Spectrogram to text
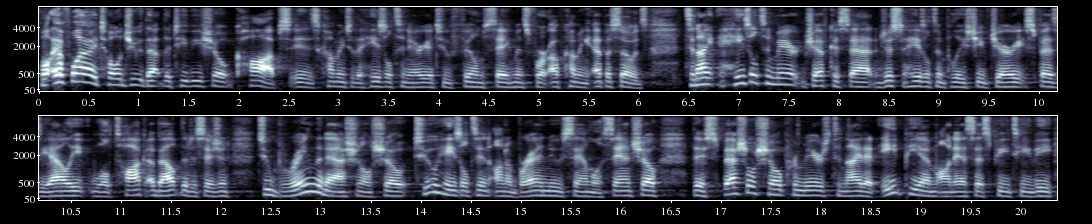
Well, FYI told you that the TV show Cops is coming to the Hazleton area to film segments for upcoming episodes. Tonight, Hazleton Mayor Jeff Cusat and just Hazleton Police Chief Jerry Speziale will talk about the decision to bring the national show to Hazleton on a brand new Sam Lesante show. This special show premieres tonight at 8 p.m. on SSP TV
